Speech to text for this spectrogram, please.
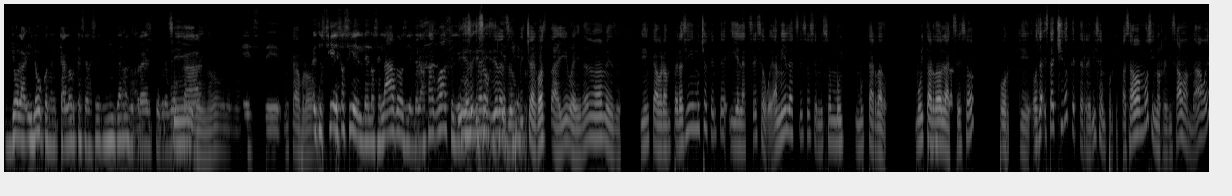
yo la, y luego con el calor que se hace, ni ganas de traer mames. cubreboca, Sí, güey, no, no, no. este, Bien cabrón. eso güey. sí, eso sí, el de los helados y el de las aguas se mero hicieron su pinche agosto ahí, güey. No mames, güey. Bien cabrón. Pero sí, mucha gente. Y el acceso, güey. A mí el acceso se me hizo muy, muy tardado. Muy tardado el acceso. Porque, o sea, está chido que te revisen. Porque pasábamos y nos revisaban, ¿verdad, güey?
